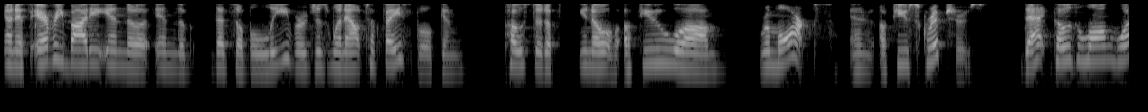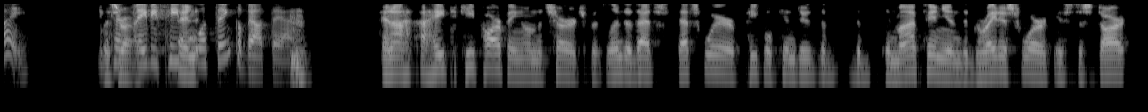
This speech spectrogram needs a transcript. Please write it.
and if everybody in the in the that's a believer just went out to facebook and posted a you know a few um remarks and a few scriptures that goes a long way because right. maybe people And- will think about that and I, I hate to keep harping on the church, but Linda, that's that's where people can do the, the in my opinion, the greatest work is to start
